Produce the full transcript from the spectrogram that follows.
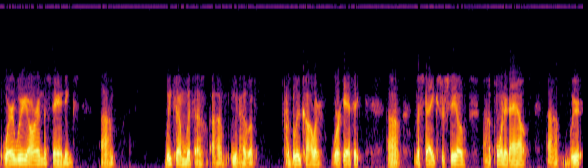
where we are in the standings. Um, we come with a, you know, a, a blue collar work ethic. Uh, mistakes are still uh, pointed out. Uh, we're,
